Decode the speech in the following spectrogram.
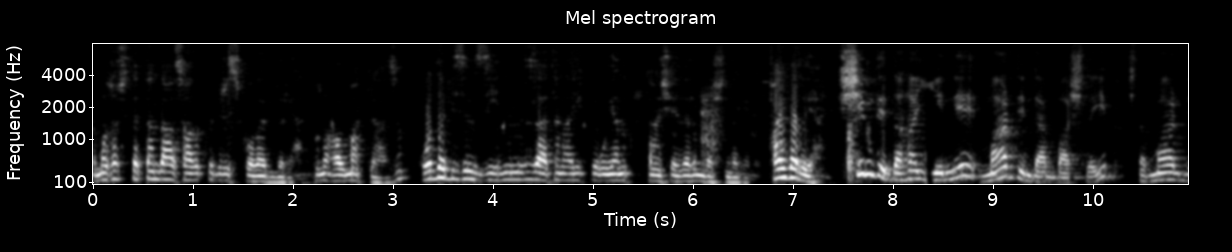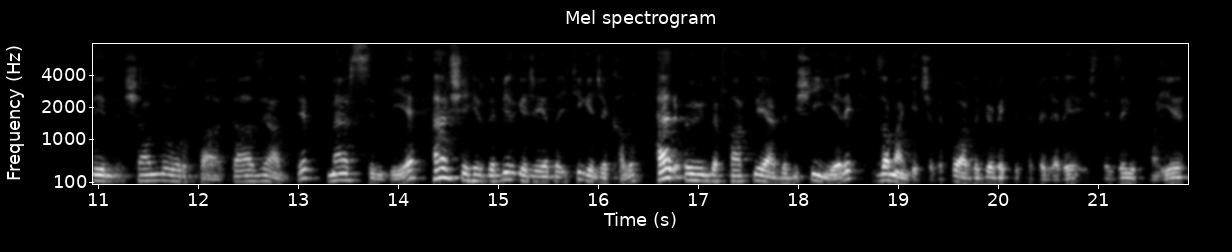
E, motosikletten daha sağlıklı bir risk olabilir yani. Bunu almak lazım. O da bizim zihnimizi zaten ayık ve uyanık tutan şeylerin başında geliyor. Faydalı yani. Şimdi daha yeni Mardin'den başlayıp işte Mardin, Şanlıurfa, Gaziantep, Mersin diye her şehirde bir gece ya da iki gece kalıp her öğünde farklı yerde bir şey yiyerek zaman geçirdik. Bu arada Göbekli Tepeleri, işte Zeyukmayı,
